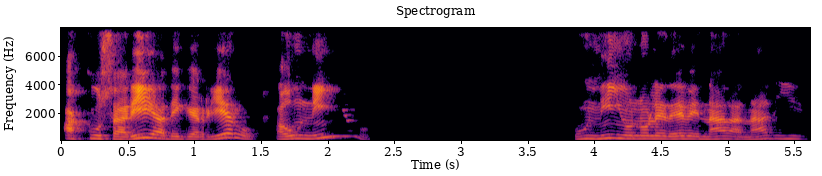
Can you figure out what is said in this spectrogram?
acusaría de guerrero a un niño. Un niño no le debe nada a nadie.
